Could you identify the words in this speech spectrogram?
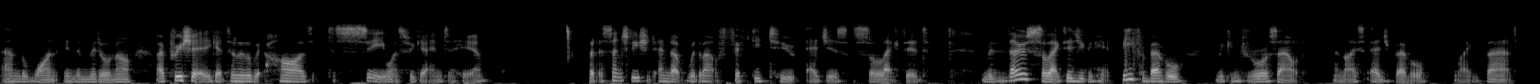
and the one in the middle. Now, I appreciate it gets a little bit hard to see once we get into here, but essentially you should end up with about 52 edges selected. With those selected, you can hit B for bevel, we can draw us out a nice edge bevel like that.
